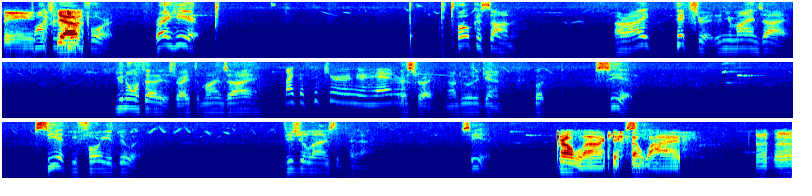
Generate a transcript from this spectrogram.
scene. Want to for it. Right here. Focus on it. All right? Picture it in your mind's eye. You know what that is, right? The mind's eye? Like a picture in your head? Or... That's right. Now do it again. But see it. See it before you do it. Visualize the path. See it. Oh, Locke, you're so wise. hmm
